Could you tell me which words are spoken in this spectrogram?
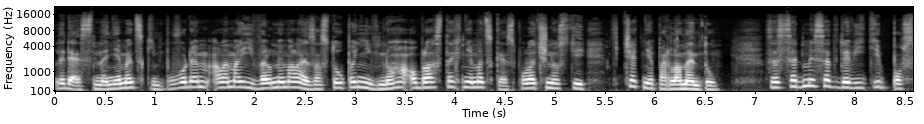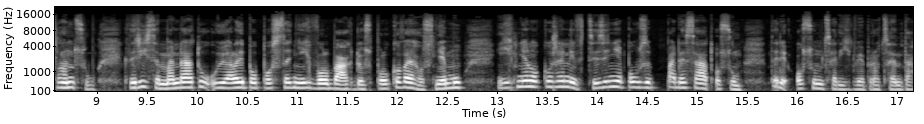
Lidé s neněmeckým původem ale mají velmi malé zastoupení v mnoha oblastech německé společnosti, včetně parlamentu. Ze 709 poslanců, kteří se mandátu ujali po posledních volbách do spolkového sněmu, jich mělo kořeny v cizině pouze 58, tedy 8,2%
